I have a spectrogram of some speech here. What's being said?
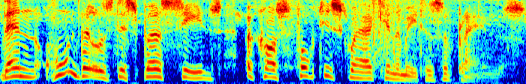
Then hornbills disperse seeds across 40 square kilometres of plains.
